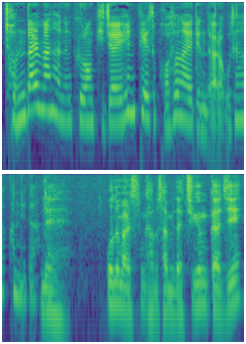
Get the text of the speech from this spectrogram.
전달만 하는 그런 기자의 행태에서 벗어나야 된다라고 생각합니다. 네. 오늘 말씀 감사합니다. 지금까지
